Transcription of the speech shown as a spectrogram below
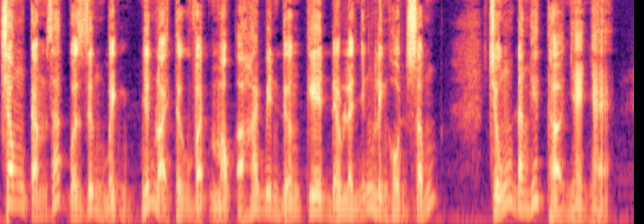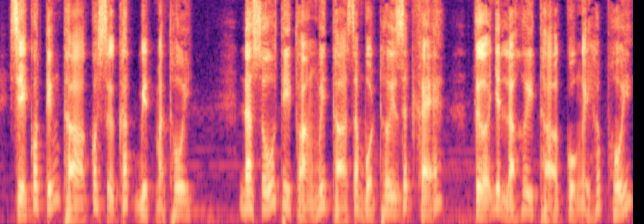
Trong cảm giác của Dương Bình, những loại thực vật mọc ở hai bên đường kia đều là những linh hồn sống. Chúng đang hít thở nhẹ nhẹ, chỉ có tiếng thở có sự khác biệt mà thôi. Đa số thi thoảng mới thở ra một hơi rất khẽ, tựa như là hơi thở của người hấp hối.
